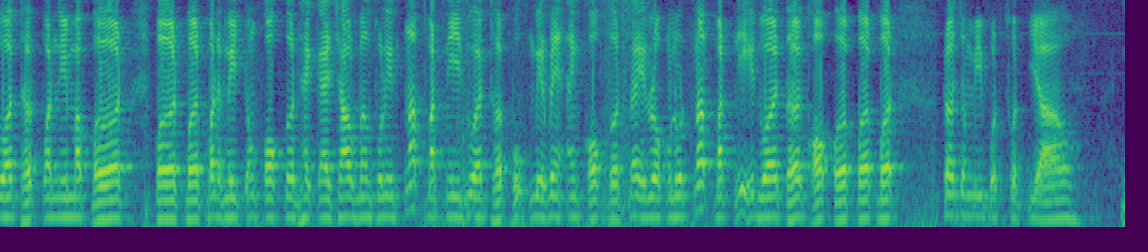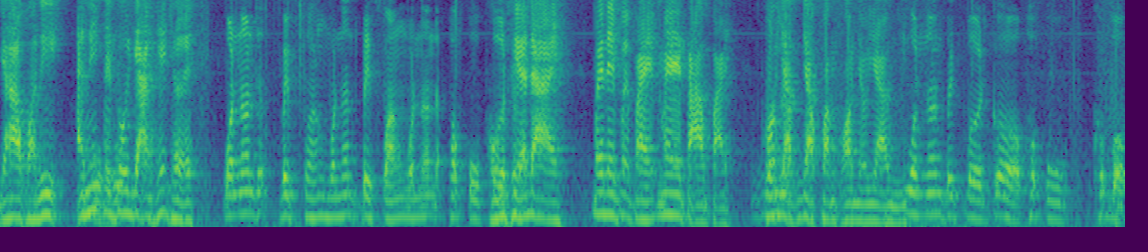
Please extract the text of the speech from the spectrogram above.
ด้วยเถิดวันนี้มาเปิด เปิดเปิดบารมีจงก่อเกิดให้แก่ชาวเมืองสุรินทร์นับบัดนี้ด้วยเถิดผู้มีเรื่องอันก่อเกิดในโลกมนุษย์นับบัดนี้ด้วยเถิดขอเปิดเปิดเปิด เราจะมีบทสวดยาว ยาวกว่านี้ อันนี้เป็นตัวอย่างเฉยวันนั้นไปฟังวันนั้นไปฟังวันนั้นพ่อปู่ๆผมเปิดเสียดายไม่ได้ไปไปไม่ได้ตามไปเพราะอยากอยากฟังพรยาวๆอย่างนี้วันนั้นไปเปิดก็พ่อปู่เขาบอก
